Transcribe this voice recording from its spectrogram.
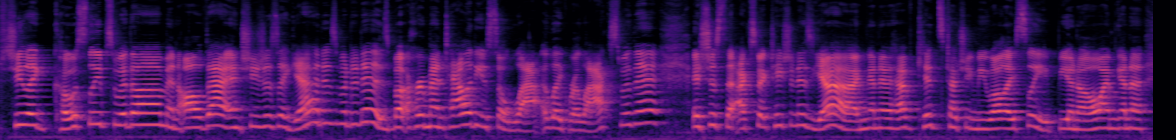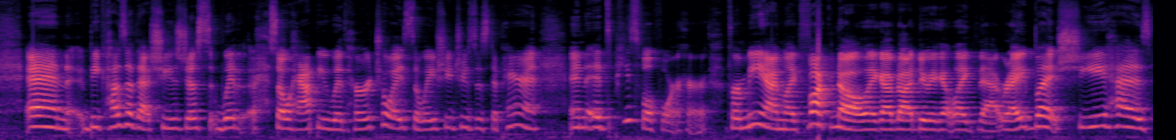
she like co-sleeps with them and all that and she's just like yeah it is what it is but her mentality is so la- like relaxed with it it's just the expectation is yeah i'm gonna have kids touching me while i sleep you know i'm gonna and because of that she's just with so happy with her choice the way she chooses to parent and it's peaceful for her for me i'm like fuck no like i'm not doing it like that right but she has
